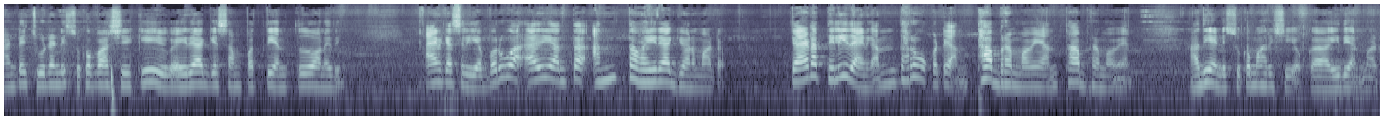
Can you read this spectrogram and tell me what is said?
అంటే చూడండి సుఖవార్షికి వైరాగ్య సంపత్తి ఎంతో అనేది. ఆయనకి అసలు ఎవరు అది అంత అంత వైరాగ్యం అనమాట తేడా తెలియదు ఆయనకి. అందరూ ఒకటే అంతా బ్రహ్మమే అంతా బ్రహ్మమే అని. అది అండి సుఖమహర్షి యొక్క ఇది అనమాట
